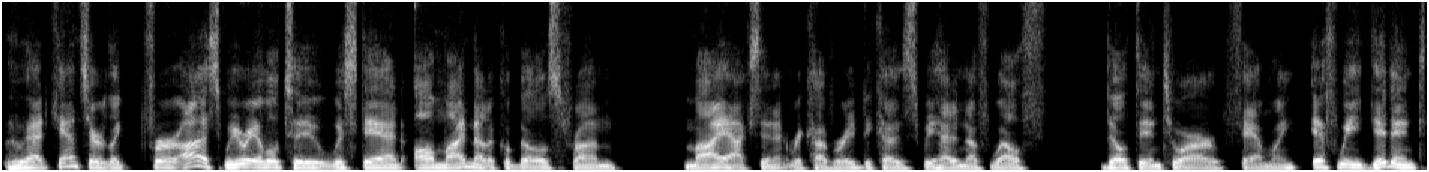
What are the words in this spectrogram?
who had cancer like for us we were able to withstand all my medical bills from my accident recovery because we had enough wealth built into our family if we didn't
